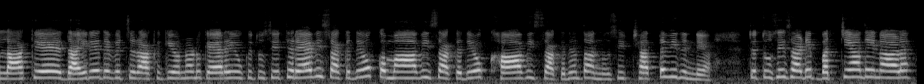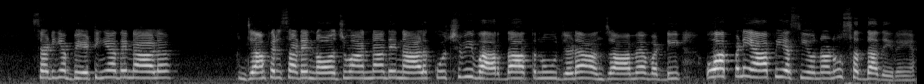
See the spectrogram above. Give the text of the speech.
ਲਾ ਕੇ ਦਾਇਰੇ ਦੇ ਵਿੱਚ ਰੱਖ ਕੇ ਉਹਨਾਂ ਨੂੰ ਕਹਿ ਰਹੇ ਹੋ ਕਿ ਤੁਸੀਂ ਇੱਥੇ ਰਹਿ ਵੀ ਸਕਦੇ ਹੋ ਕਮਾ ਵੀ ਸਕਦੇ ਹੋ ਖਾ ਵੀ ਸਕਦੇ ਹੋ ਤੁਹਾਨੂੰ ਅਸੀਂ ਛੱਤ ਵੀ ਦਿੰਨੇ ਆ ਤੇ ਤੁਸੀਂ ਸਾਡੇ ਬੱਚਿਆਂ ਦੇ ਨਾਲ ਸਾਡੀਆਂ ਬੇਟੀਆਂ ਦੇ ਨਾਲ ਜਾਂ ਫਿਰ ਸਾਡੇ ਨੌਜਵਾਨਾਂ ਦੇ ਨਾਲ ਕੁਝ ਵੀ ਵਾਰਦਾਤ ਨੂੰ ਜਿਹੜਾ ਅੰਜਾਮ ਹੈ ਵੱਡੀ, ਉਹ ਆਪਣੇ ਆਪ ਹੀ ਅਸੀਂ ਉਹਨਾਂ ਨੂੰ ਸੱਦਾ ਦੇ ਰਹੇ ਹਾਂ।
